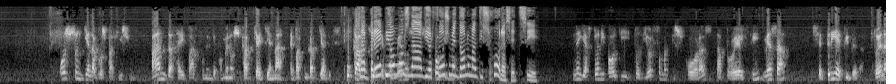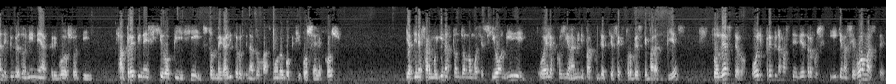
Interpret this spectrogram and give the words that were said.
Όσον και να προσπαθήσουν, πάντα θα υπάρχουν ενδεχομένως κάποια κενά. Υπάρχουν κάποια. Που θα πρέπει όμως να διορθώσουμε το όνομα της χώρας, έτσι. Ναι, γι' αυτό είπα ότι το διόρθωμα της χώρας θα προέλθει μέσα σε τρία επίπεδα. Το ένα επίπεδο είναι ακριβώς ότι θα πρέπει να ισχυροποιηθεί στον μεγαλύτερο δυνατό βαθμό ο εποπτικός έλεγχος για την εφαρμογή αυτών των νομοθεσιών ή ο έλεγχος για να μην υπάρχουν τέτοιες εκτροπές και παρατυπίες. Το δεύτερο, όλοι πρέπει να είμαστε ιδιαίτερα προσεκτικοί και να σεβόμαστε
